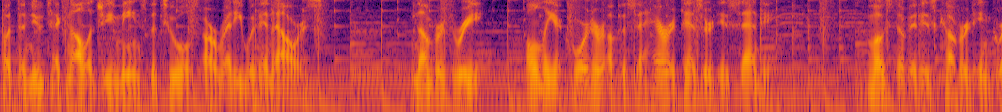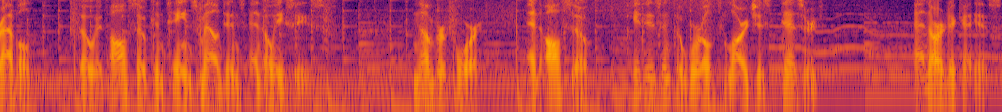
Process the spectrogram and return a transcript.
but the new technology means the tools are ready within hours. Number 3, only a quarter of the Sahara Desert is sandy. Most of it is covered in gravel, though it also contains mountains and oases. Number 4, and also, it isn't the world's largest desert. Antarctica is.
